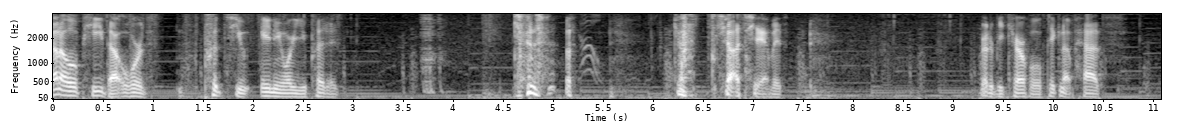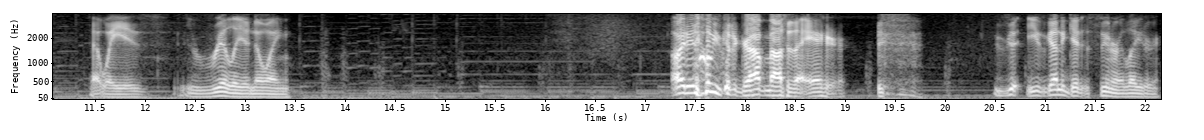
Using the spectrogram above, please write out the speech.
kind of OP that word puts you anywhere you put it. God, God damn it. Better be careful picking up hats that way is really annoying. I didn't know he's gonna grab him out of the air. he's, he's gonna get it sooner or later.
